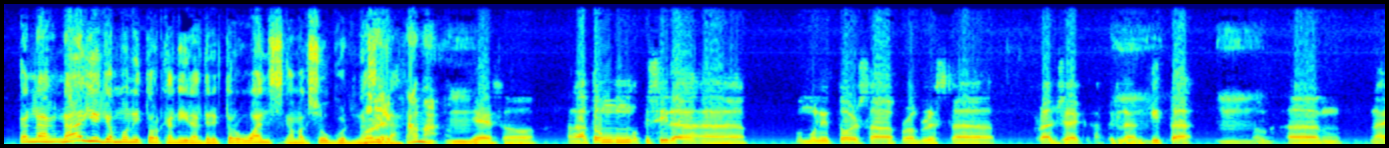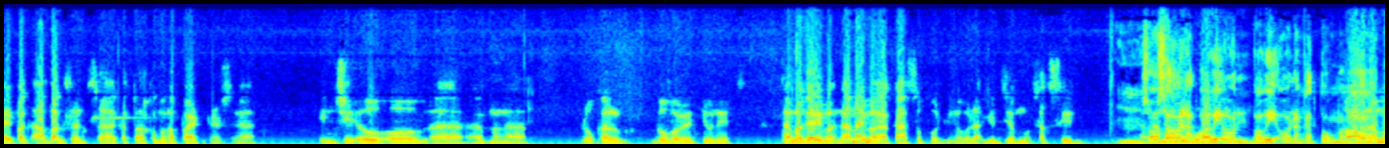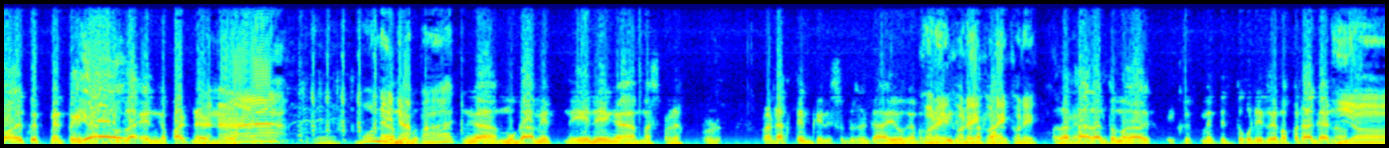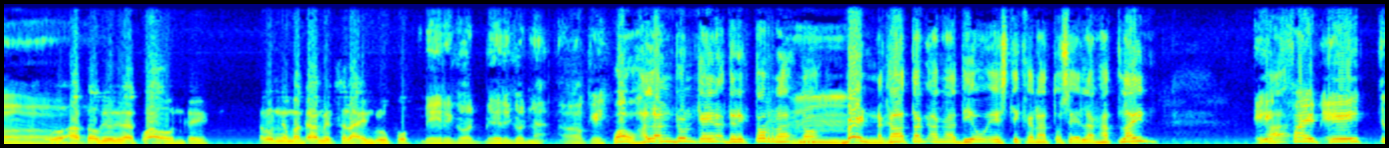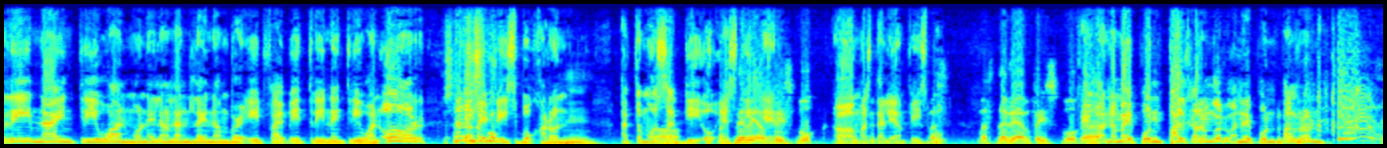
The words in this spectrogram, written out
kanang naayog ang monitor kanila, Director, once nga magsugod na sila. Correct, tama. Mm. Yes, so ang atong opisina uh, monitor sa progress sa project, apil lang kita, Mm. og ang naipag-abag sad sa kato atong mga partners nga NGO o ang mga local government units na magay na may mga kaso po nga wala gyud siya mo succeed Mm. So sa na bawion, bawion ang katong mga mao na mo ang equipment pag Ayun. sa lain nga partner Kana. Muna Nga, mo- dapat. nga mogamit niini nga mas produ- pro- productive kay lisod sa gayo nga Correct, correct, malata- correct, correct. malata lang itong mga equipment dito di nila mapadagan no Yo. so ato gyud nga kuhaon kay karon nga magamit sa laing grupo Very good, very good na. Okay. Wow, halang doon kay na direktor na, no. Mm. Bern, naghatag ang uh, DOST kanato sa ilang hotline. 858-3931 mo na ilang landline number 858-3931 or Sa sana may Facebook. Facebook karon. At mo sa DOST. mas dali ang Facebook. Oh, mas dali ang Facebook. mas mas dali ang Facebook Kaya ah. wala na may punpal karon gon, wala na may punpal ron.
